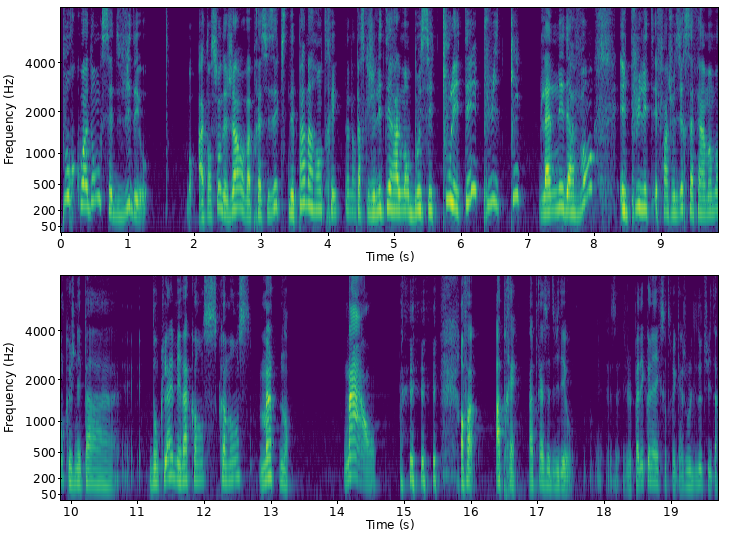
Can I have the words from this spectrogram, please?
Pourquoi donc cette vidéo? Bon, attention déjà, on va préciser que ce n'est pas ma rentrée. Parce que j'ai littéralement bossé tout l'été, puis toute l'année d'avant, et puis l'été... Enfin, je veux dire, ça fait un moment que je n'ai pas... Donc là, mes vacances commencent maintenant. Now Enfin, après, après cette vidéo. Je vais pas déconner avec ce truc, hein, je vous le dis tout de suite. Hein.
